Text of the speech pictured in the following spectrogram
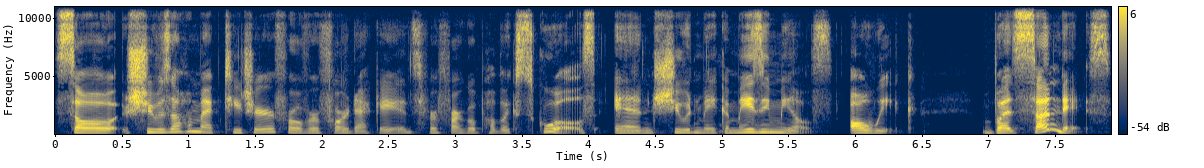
So she was a home ec teacher for over four decades for Fargo Public Schools, and she would make amazing meals all week. But Sundays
